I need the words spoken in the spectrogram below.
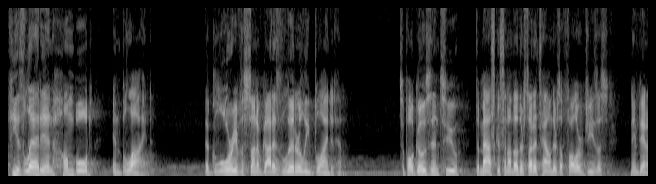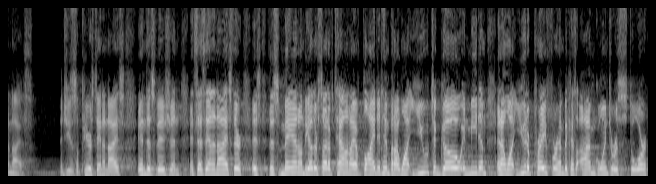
he is led in humbled and blind. The glory of the Son of God has literally blinded him. So Paul goes into Damascus, and on the other side of town, there's a follower of Jesus named Ananias. And Jesus appears to Ananias in this vision and says, Ananias, there is this man on the other side of town. I have blinded him, but I want you to go and meet him, and I want you to pray for him because I'm going to restore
